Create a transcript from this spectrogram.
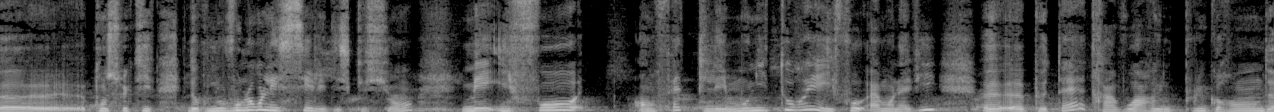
euh, constructif. Donc nous voulons laisser les discussions, mais il faut en fait les monitorer. Il faut, à mon avis, peut-être avoir une plus grande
